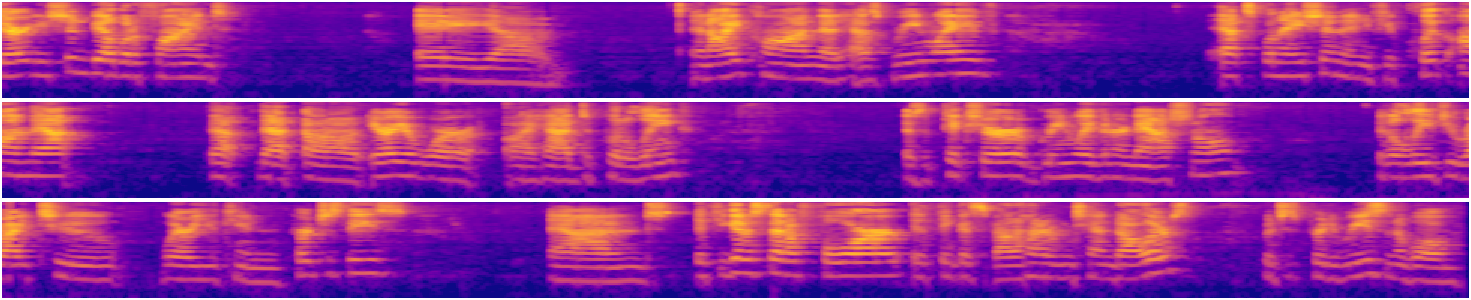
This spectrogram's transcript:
there you should be able to find a uh, an icon that has GreenWave explanation and if you click on that that that uh, area where I had to put a link as a picture of GreenWave International it'll lead you right to where you can purchase these and if you get a set of four, I think it's about $110, which is pretty reasonable.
